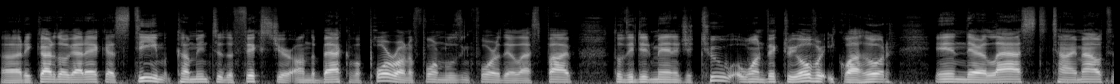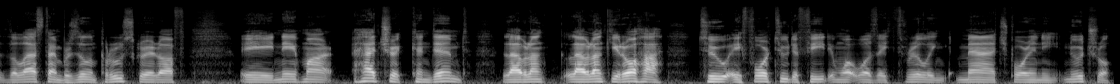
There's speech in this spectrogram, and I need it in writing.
Uh, Ricardo Gareca's team come into the fixture on the back of a poor run of form, losing four of their last five, though they did manage a 2 1 victory over Ecuador in their last time out. The last time Brazil and Peru squared off, a Neymar hat trick condemned La, Blanc- La Blanquiroja to a 4 2 defeat in what was a thrilling match for any neutral.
